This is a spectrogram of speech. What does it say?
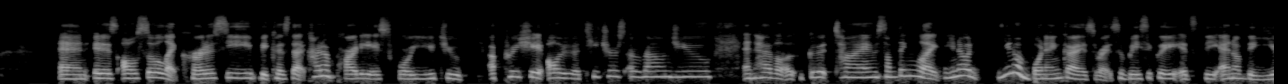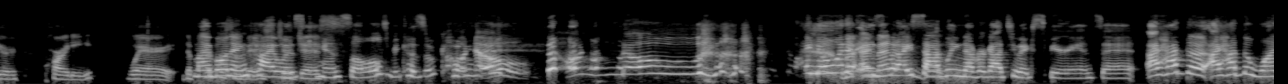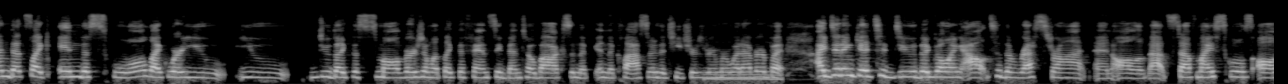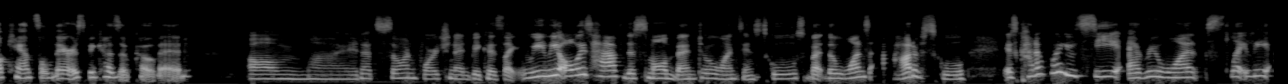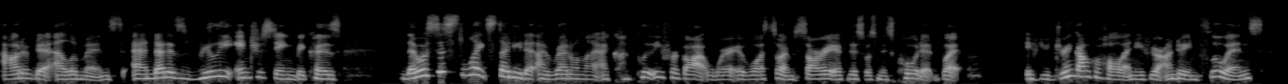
and it is also like courtesy because that kind of party is for you to appreciate all your teachers around you and have a good time something like you know you know bonenkai is right so basically it's the end of the year party where the my bonenkai was just... canceled because of oh, covid oh no, oh, no. I know what but it is, but I sadly the... never got to experience it. I had the I had the one that's like in the school, like where you you do like the small version with like the fancy bento box in the in the class or the teacher's room or whatever mm. but i didn't get to do the going out to the restaurant and all of that stuff my schools all canceled theirs because of covid oh my that's so unfortunate because like we we always have the small bento ones in schools but the ones out of school is kind of where you see everyone slightly out of their elements and that is really interesting because there was this slight study that I read online. I completely forgot where it was, so I'm sorry if this was misquoted. But if you drink alcohol and if you're under influence,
